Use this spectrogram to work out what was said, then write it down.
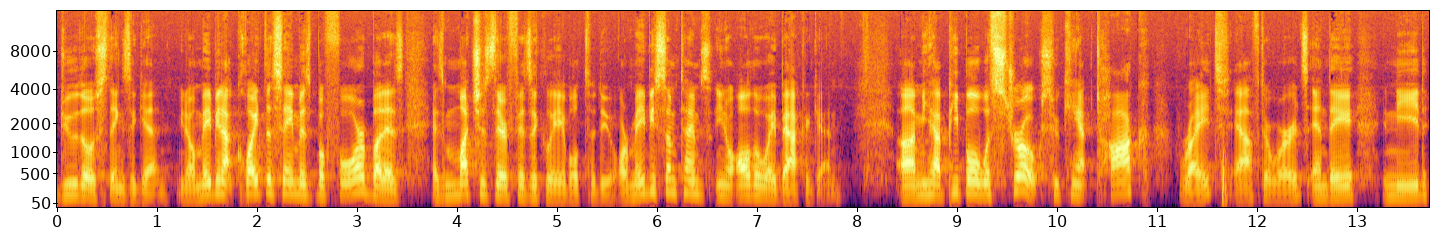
do those things again. You know, maybe not quite the same as before, but as, as much as they're physically able to do. Or maybe sometimes, you know, all the way back again. Um, you have people with strokes who can't talk right afterwards, and they need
